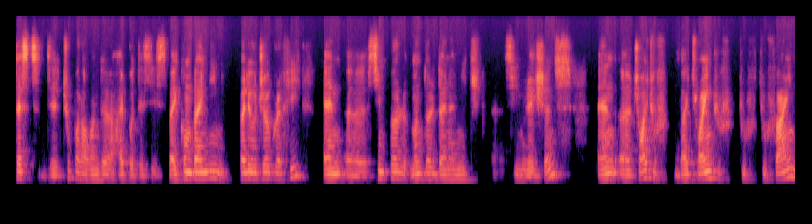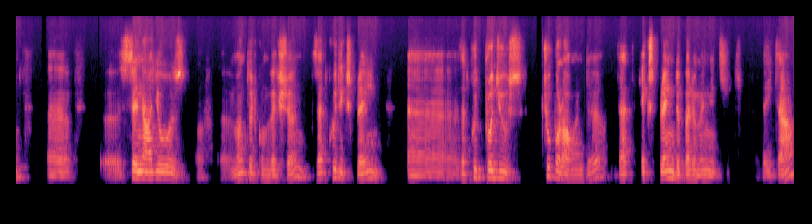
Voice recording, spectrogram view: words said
test the true polar wander hypothesis by combining paleogeography and uh, simple mantle dynamic uh, simulations and try to by trying to to, to find scenarios of mantle convection that could explain uh, that could produce true polar wander that explain the paleomagnetic data.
